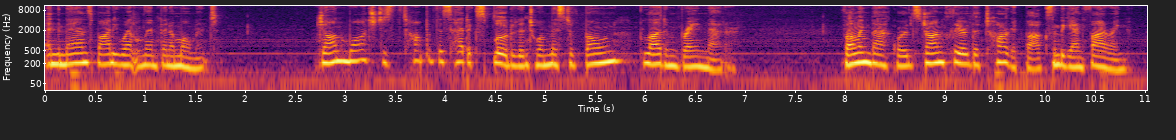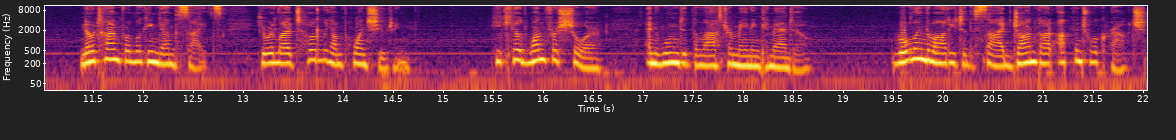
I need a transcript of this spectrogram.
and the man's body went limp in a moment. John watched as the top of his head exploded into a mist of bone, blood, and brain matter. Falling backwards, John cleared the target box and began firing. No time for looking down the sights. He relied totally on point shooting. He killed one for sure and wounded the last remaining commando. Rolling the body to the side, John got up into a crouch.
